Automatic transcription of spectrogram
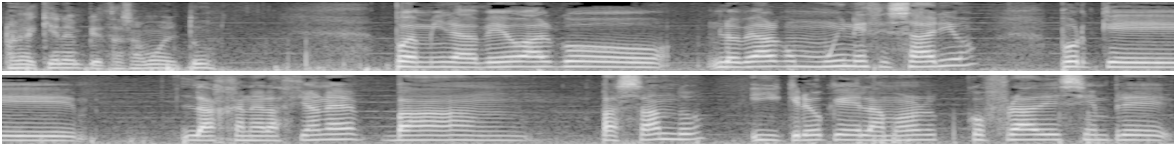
A ver, ¿quién empieza? Samuel, tú. Pues mira, veo algo, lo veo algo muy necesario porque las generaciones van pasando y creo que el amor cofrade siempre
